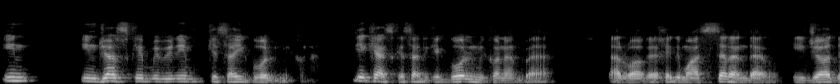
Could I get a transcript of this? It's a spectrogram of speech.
این اینجاست که می‌بینیم کسایی گل می‌کنن. یکی از کسانی که گل می‌کنن و در واقع خیلی موثرن در ایجاد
